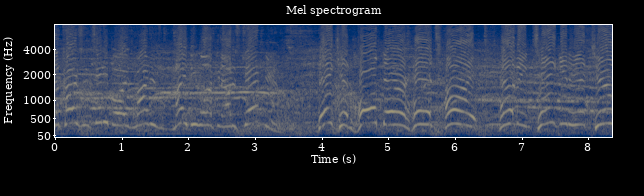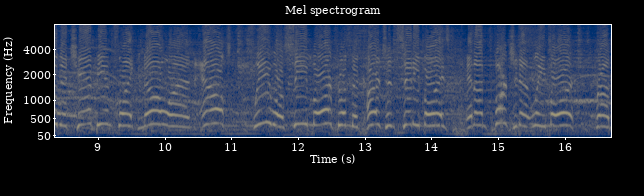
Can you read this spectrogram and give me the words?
the Carson City boys might, might be walking out as champions. They can hold their heads high, having taken it to the champions like no one else. We will see more from the Carson City boys, and unfortunately more from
